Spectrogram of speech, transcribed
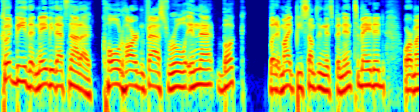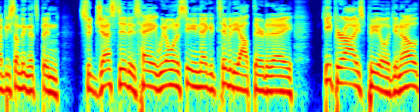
could be that maybe that's not a cold, hard, and fast rule in that book, but it might be something that's been intimated or it might be something that's been suggested is, hey, we don't want to see any negativity out there today. Keep your eyes peeled, you know?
